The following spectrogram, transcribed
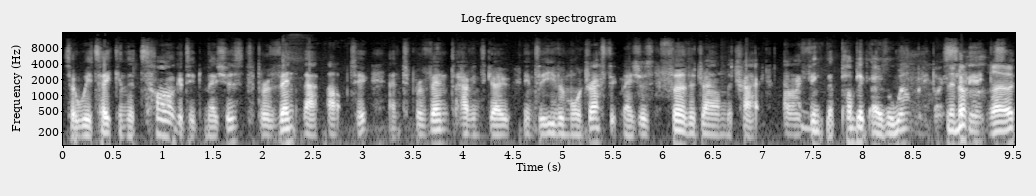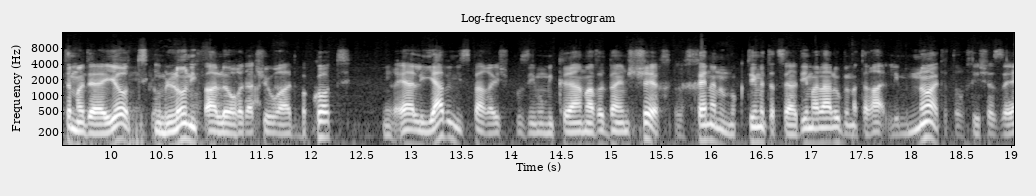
So we're taking the targeted measures to prevent that uptick and to prevent having to go into even more drastic measures further down the track. And I think the public overwhelmingly by לנוכח הראיות המדעיות, אם לא נפעל להורדת שיעור ההדבקות, נראה עלייה במספר האשפוזים ומקרי המוות בהמשך. לכן אנו נוקטים את הצעדים הללו במטרה למנוע את התרחיש הזה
